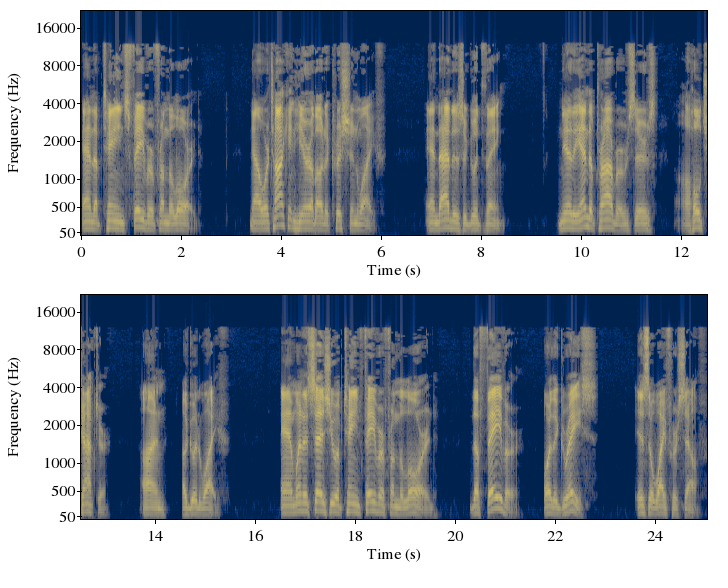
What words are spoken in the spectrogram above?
and obtains favor from the Lord. Now, we're talking here about a Christian wife, and that is a good thing. Near the end of Proverbs, there's a whole chapter on a good wife. And when it says you obtain favor from the Lord, the favor or the grace is the wife herself.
